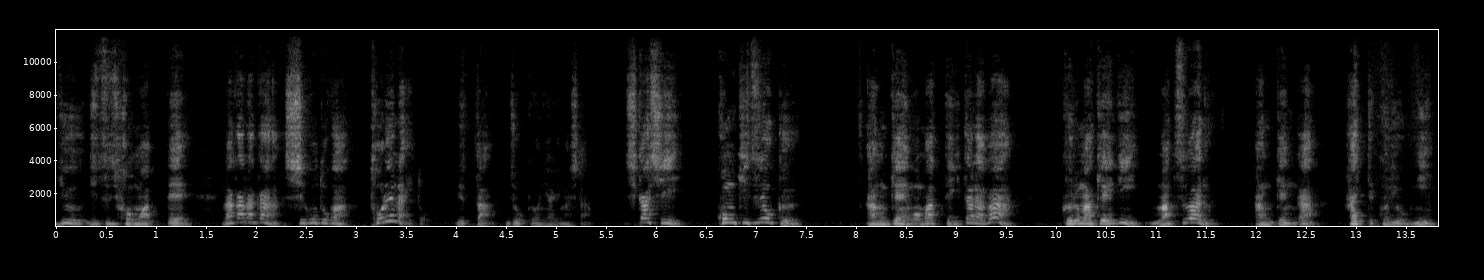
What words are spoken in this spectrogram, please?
いう実情もあって、なかなか仕事が取れないといった状況にありました。しかし、根気強く案件を待っていたらば、車系にまつわる案件が入ってくるように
